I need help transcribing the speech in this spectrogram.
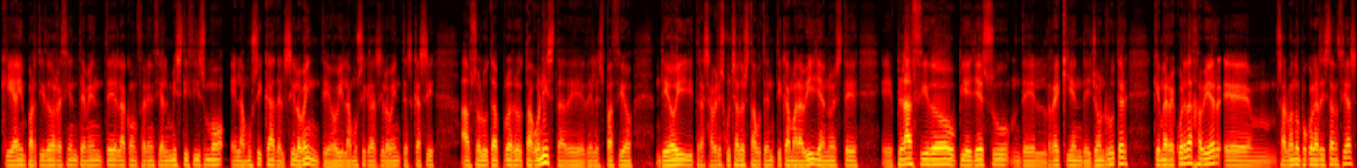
que ha impartido recientemente la conferencia El misticismo en la música del siglo XX. Hoy la música del siglo XX es casi absoluta protagonista del espacio de hoy, tras haber escuchado esta auténtica maravilla, ¿no? este eh, plácido pie Jesu del Requiem de John Rutter, que me recuerda, Javier, em, salvando un poco las distancias,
